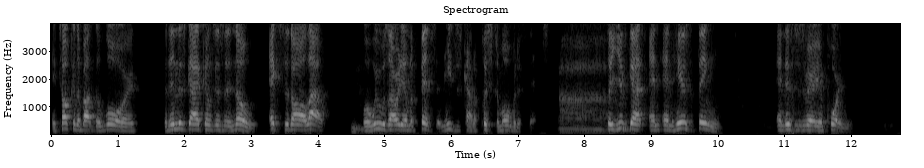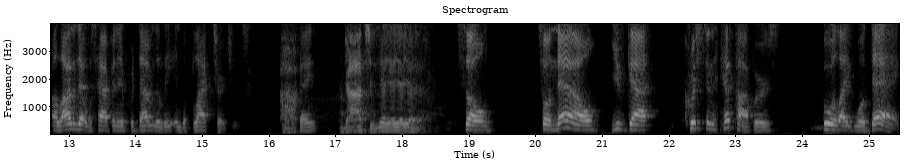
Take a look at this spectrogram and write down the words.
They're talking about the Lord, but then this guy comes and says, "No, exit all out." Hmm. Well, we was already on the fence, and he just kind of pushed him over the fence. Uh, so you've got, and and here's the thing, and this is very important. A lot of that was happening predominantly in the black churches. Uh, okay. Gotcha. Yeah, yeah, yeah, yeah. So, so now you've got Christian hip hoppers who are like, well, dag,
